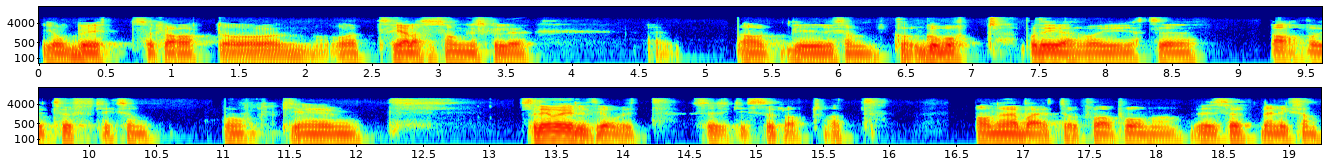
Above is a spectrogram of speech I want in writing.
jobbigt såklart och, och att hela säsongen skulle eh, ja, bli liksom, gå bort på det det var ju jätte, ja, var ju tufft liksom. Och, eh, så det var ju lite jobbigt psykiskt såklart. Att, ja, nu har jag bara ett år kvar på mig att visa upp mig liksom.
